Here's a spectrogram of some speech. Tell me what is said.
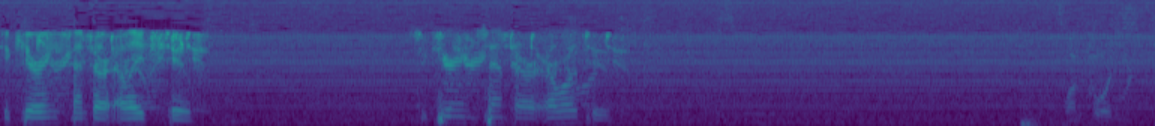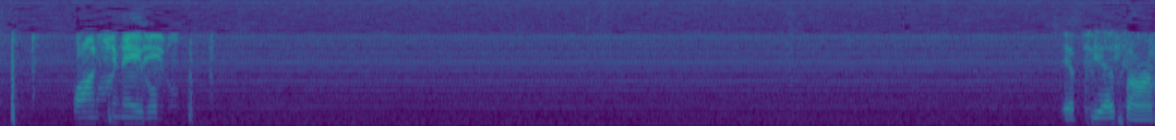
Securing Centaur LH2. Securing Centaur LO2. Launch enabled. FPS on.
